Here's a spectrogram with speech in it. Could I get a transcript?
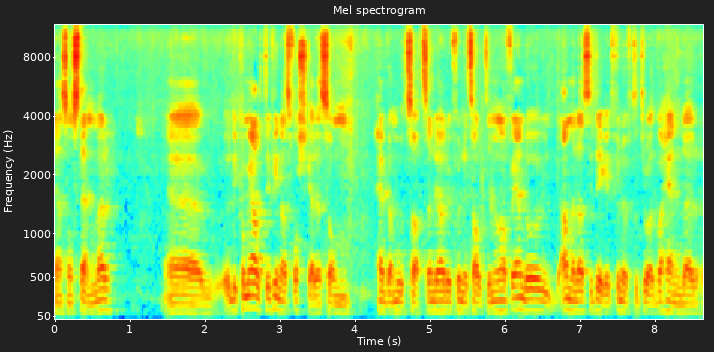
den som stämmer. Eh, det kommer alltid finnas forskare som hävdar motsatsen, det har det funnits alltid. Men man får ändå använda sitt eget förnuft och tro att vad händer?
